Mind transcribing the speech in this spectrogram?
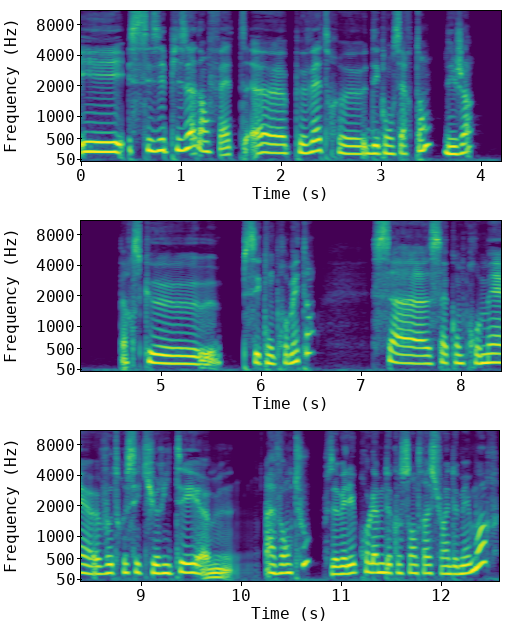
Et ces épisodes, en fait, euh, peuvent être euh, déconcertants déjà, parce que c'est compromettant. Ça, ça compromet votre sécurité avant tout. Vous avez les problèmes de concentration et de mémoire.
